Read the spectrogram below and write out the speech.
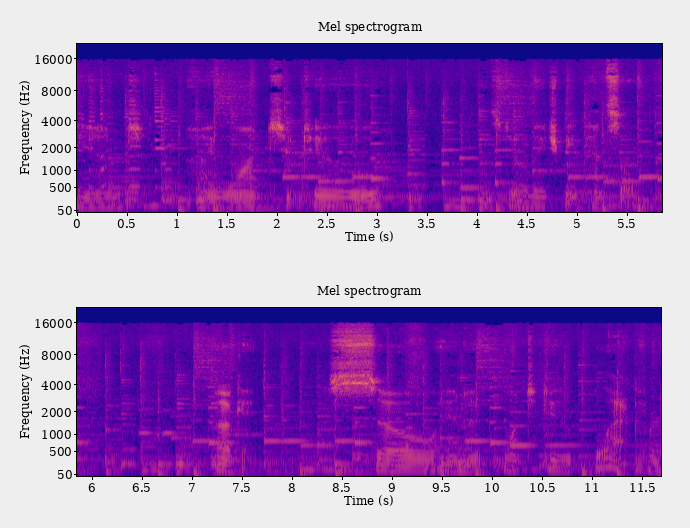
and I want to do. Let's do an HB pencil. Okay. So, and I want to do black for now.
